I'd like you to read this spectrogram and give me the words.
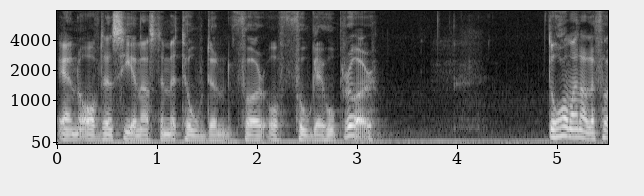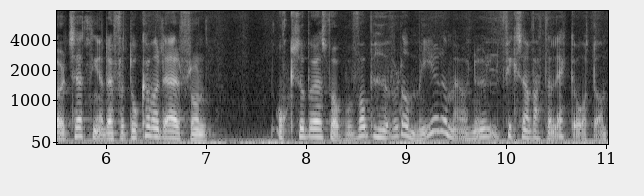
än av den senaste metoden för att foga ihop rör. Då har man alla förutsättningar därför att då kan man därifrån också börja svara på vad behöver de mer de här? Nu fixar jag en vattenläcka åt dem.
